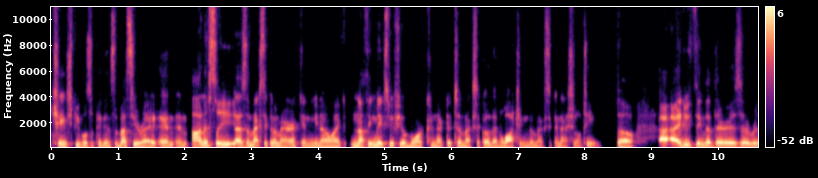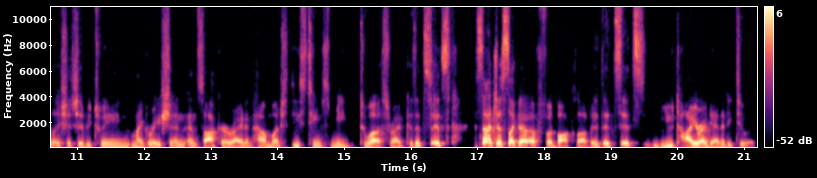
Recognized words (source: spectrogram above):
change people's opinions of Messi, right? And and honestly, as a Mexican American, you know, like nothing makes me feel more connected to Mexico than watching the Mexican national team. So I, I do think that there is a relationship between migration and soccer, right? And how much these teams mean to us, right? Because it's it's it's not just like a, a football club. It, it's it's you tie your identity to it.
